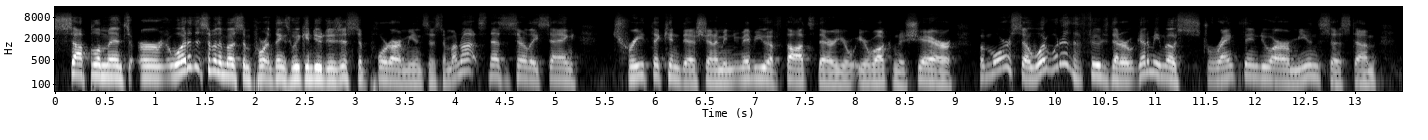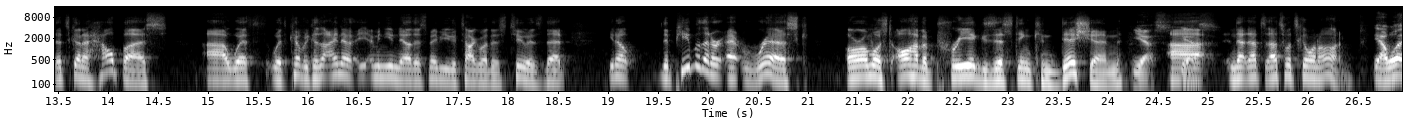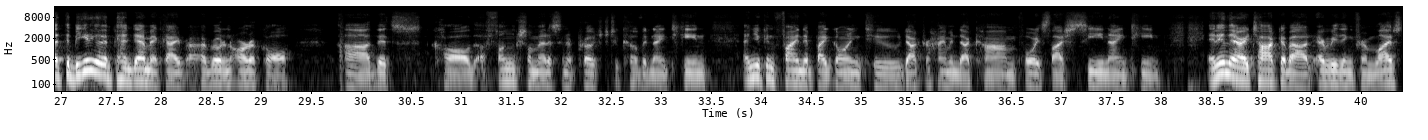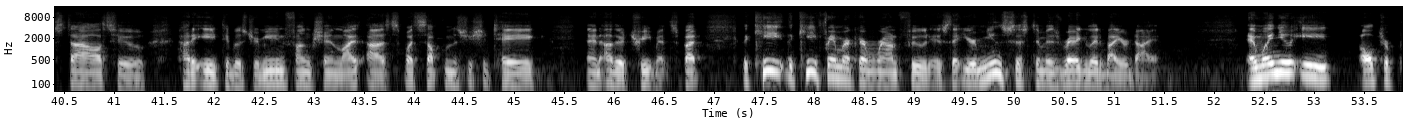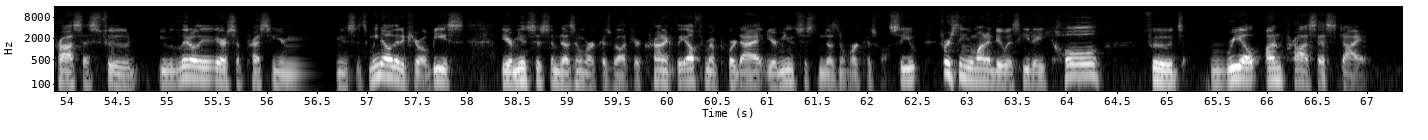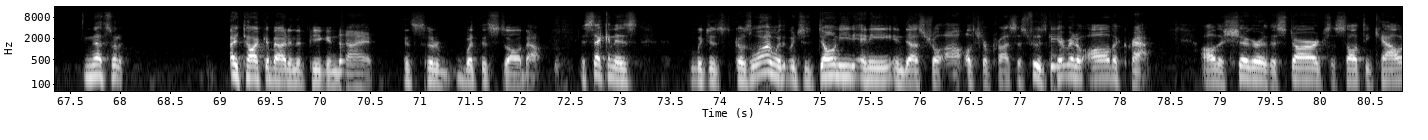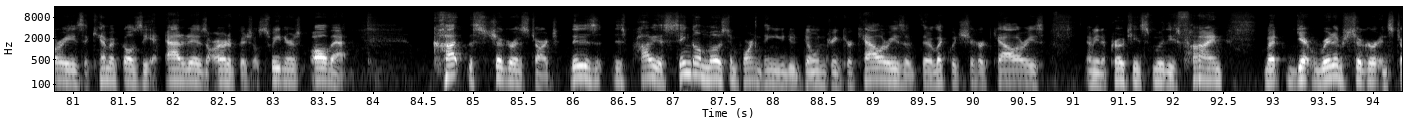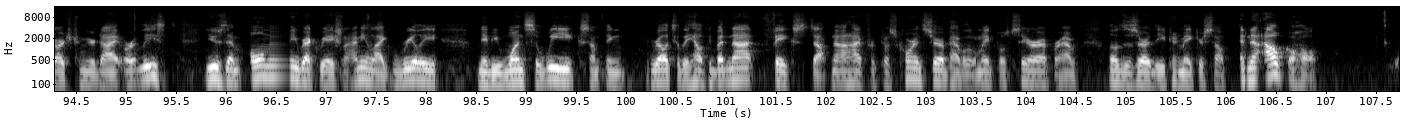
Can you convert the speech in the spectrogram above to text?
Supplements or what are the, some of the most important things we can do to just support our immune system i'm not necessarily saying treat the condition i mean maybe you have thoughts there you're, you're welcome to share but more so what, what are the foods that are going to be most strengthening to our immune system that's going to help us uh, with with COVID? Because I know, I mean, you know this. Maybe you could talk about this too. Is that you know the people that are at risk or almost all have a pre-existing condition. Yes, uh, yes. And that, that's that's what's going on. Yeah. Well, at the beginning of the pandemic, I, I wrote an article uh, that's called A Functional Medicine Approach to COVID 19. And you can find it by going to drhyman.com forward slash C19. And in there, I talk about everything from lifestyle to how to eat to boost your immune function, uh, what supplements you should take, and other treatments. But the key, the key framework around food is that your immune system is regulated by your diet. And when you eat ultra processed food, you literally are suppressing your immune system. We know that if you're obese, your immune system doesn't work as well. If you're chronically ill from a poor diet, your immune system doesn't work as well. So you first thing you want to do is eat a whole foods, real unprocessed diet. And that's what I talk about in the Pegan diet. It's sort of what this is all about. The second is which is goes along with it, which is don't eat any industrial uh, ultra processed foods. Get rid of all the crap, all the sugar, the starch, the salty calories, the chemicals, the additives, artificial sweeteners, all that cut the sugar and starch. This is, this is probably the single most important thing you can do. Don't drink your calories. If they're liquid sugar calories, I mean, a protein smoothie is fine, but get rid of sugar and starch from your diet, or at least use them only recreational. I mean, like really maybe once a week, something relatively healthy, but not fake stuff, not high fructose corn syrup, have a little maple syrup, or have a little dessert that you can make yourself. And alcohol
